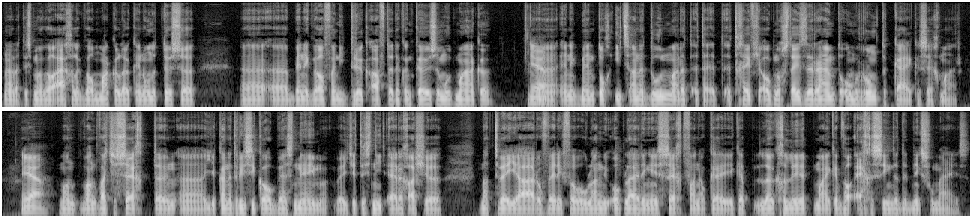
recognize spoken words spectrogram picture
Nou, dat is maar wel eigenlijk wel makkelijk. En ondertussen uh, ben ik wel van die druk af dat ik een keuze moet maken. Ja. en ik ben toch iets aan het doen, maar het, het, het, het geeft je ook nog steeds de ruimte om rond te kijken, zeg maar. Ja. Want, want wat je zegt, Teun, je kan het risico best nemen. Weet je, het is niet erg als je na twee jaar of weet ik veel hoe lang die opleiding is, zegt van oké, ik heb leuk geleerd, maar ik heb wel echt gezien dat dit niks voor mij is.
